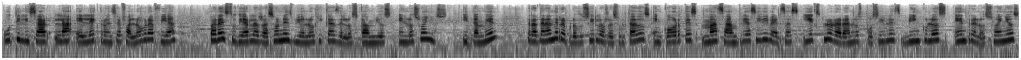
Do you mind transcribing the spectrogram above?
utilizar la electroencefalografía para estudiar las razones biológicas de los cambios en los sueños y también tratarán de reproducir los resultados en cohortes más amplias y diversas y explorarán los posibles vínculos entre los sueños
